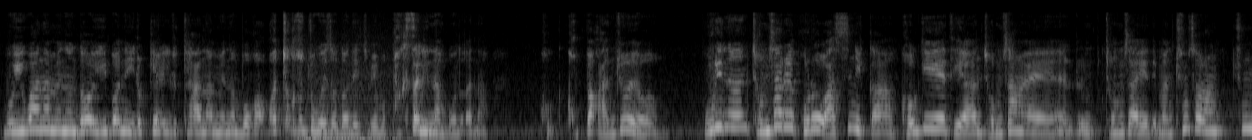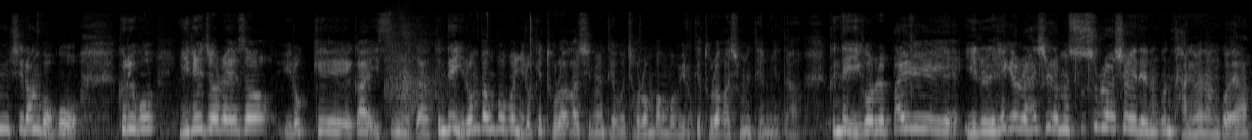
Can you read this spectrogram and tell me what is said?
뭐 이거 안 하면은 너 이번에 이렇게 이렇게 안 하면은 뭐가 어쩌고저쩌고 해서 너네 집에 뭐 박살이나 뭐가 나 거- 겁박 안 줘요 우리는 점사를 보러 왔으니까 거기에 대한 점사에 점사에만 충실한 충실한 거고 그리고 이래저래해서 이렇게가 있습니다. 근데 이런 방법은 이렇게 돌아가시면 되고 저런 방법은 이렇게 돌아가시면 됩니다. 근데 이거를 빨리 일을 해결을 하시려면 수술을 하셔야 되는 건 당연한 거야.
